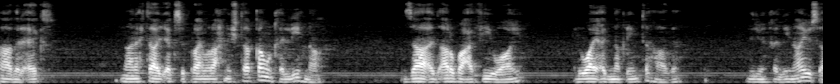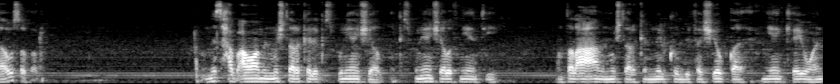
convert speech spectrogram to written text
هذا الإكس هنا نحتاج x prime راح نشتقه ونخليه هنا. زائد أربعة في y. ال y عندنا قيمته هذا. نجي نخليه هنا يساوي صفر. نسحب عوامل مشتركة ال exponential exponential اثنين t. ونطلع عامل مشترك من الكل فش يبقى اثنين k one.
